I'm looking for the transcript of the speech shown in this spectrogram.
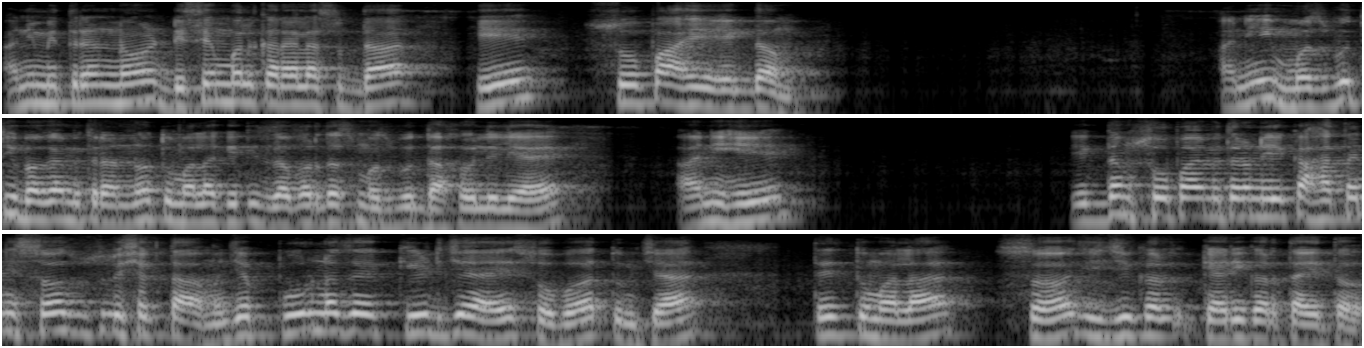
आणि मित्रांनो डिसेंबल करायलासुद्धा हे सोपं आहे एकदम. आणि मजबूती बघा मित्रांनो तुम्हाला किती जबरदस्त मजबूत दाखवलेली आहे. आणि हे एकदम सोपं आहे मित्रांनो. एका हाताने सहज उचलू शकता. म्हणजे पूर्ण जे किट जे आहे सोबत तुमच्या ते तुम्हाला सहज इजी कर कॅरी करता येतं.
